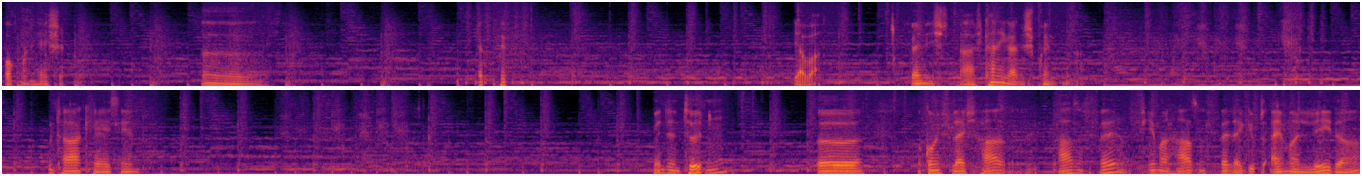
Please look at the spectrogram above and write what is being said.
Braucht man Häschen. Äh. Hip. Ja, aber wenn ich, ah, ich kann hier gar nicht sprinten. Guten Tag, Häschen. könnte ihn töten. Äh, bekomme ich vielleicht ha Hasenfell. Viermal Hasenfell ergibt einmal Leder.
